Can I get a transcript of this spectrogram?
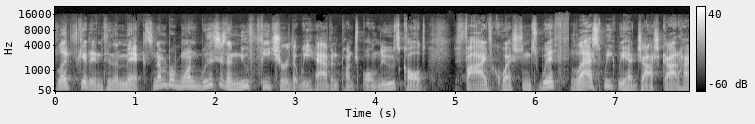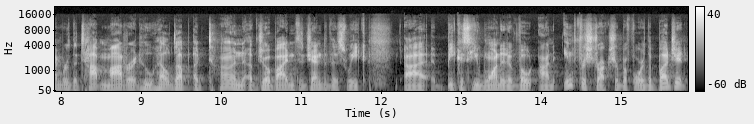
Let's get into the mix. Number one, this is a new feature that we have in Punchbowl News called Five Questions With. Last week, we had Josh Gottheimer, the top moderate, who held up a ton of Joe Biden's agenda this week uh, because he wanted a vote on infrastructure before the budget.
